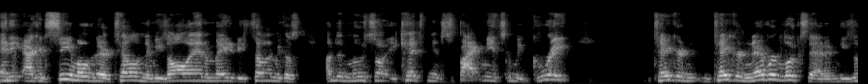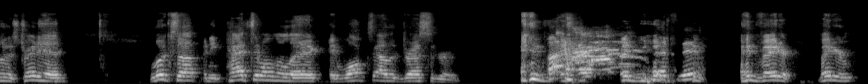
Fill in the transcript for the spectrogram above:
and he, I could see him over there telling him he's all animated. He's telling him he goes, "I'm the moonsault. You catch me and spike me. It's gonna be great." Taker Taker never looks at him. He's looking straight ahead. Looks up and he pats him on the leg and walks out of the dressing room. And, and, That's it. and Vader, Vader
